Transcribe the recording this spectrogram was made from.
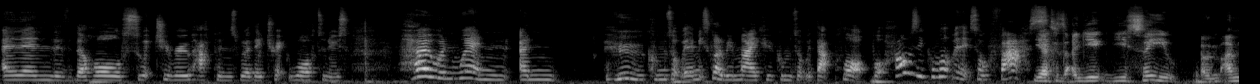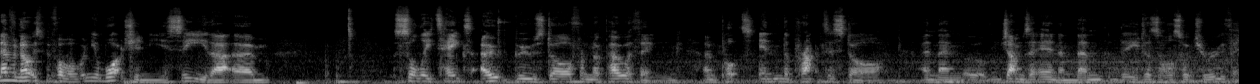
and then the, the whole switcheroo happens where they trick Waternoose. How and when and who comes up with him? It's got to be Mike who comes up with that plot. But how has he come up with it so fast? Yeah, because you you see, um, I've never noticed before, but when you're watching, you see that um, Sully takes out Boo's door from the power thing and puts in the practice door, and then uh, jams it in, and then he does the whole switcheroo thing.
